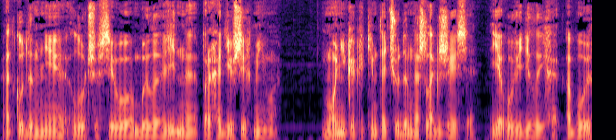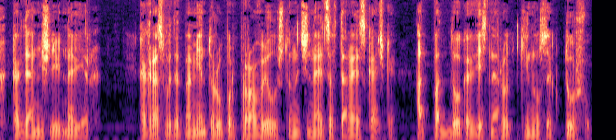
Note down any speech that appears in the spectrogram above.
откуда мне лучше всего было видно проходивших мимо. Моника каким-то чудом нашла к Жесе. Я увидела их обоих, когда они шли наверх. Как раз в этот момент рупор провыл, что начинается вторая скачка. От поддока весь народ кинулся к турфу.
